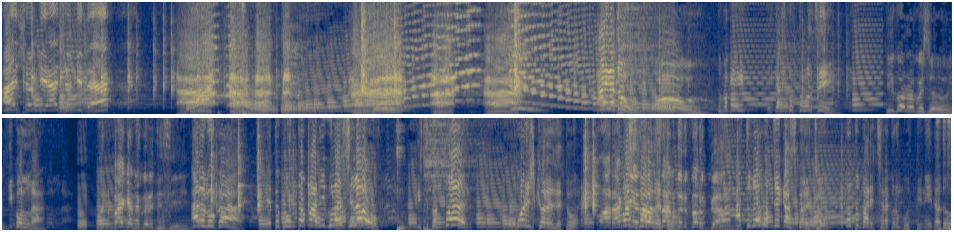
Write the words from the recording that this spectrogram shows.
আয় সখী আয় সখী দেখ। দাদু ও। তোমাকে এই- কাজ করতে বলছি। কি কইছো? কি করলা? পায়খানা করে দিছি। আরে বোকা এতক্ষণ তো পানি গুলা ছিল। কিছুক্ষণ পর পরিষ্কার হয়ে যেত। আর তুমি এখন যে কাজ করেছ এখন তো বাড়ি ছাড়া কোনো বুদ্ধি নেই দাদু।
